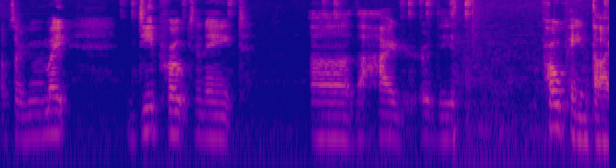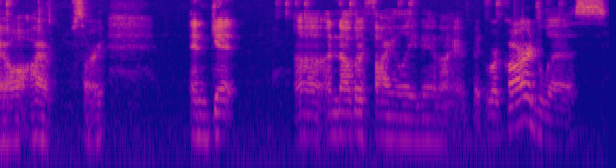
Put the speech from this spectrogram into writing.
I'm sorry, we might deprotonate uh, the hydro or the propane sorry, and get uh, another thiolate anion. But regardless.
